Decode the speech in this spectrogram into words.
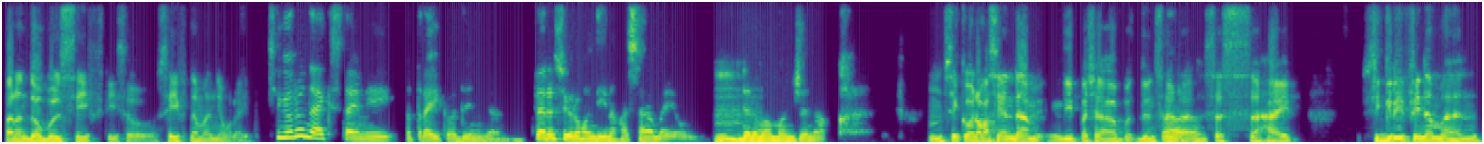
parang double safety. So, safe naman yung ride. Siguro next time, i try ko din yan. Pero siguro kung hindi nakasama yung Mm. dalawa mong junak. Mm, siguro kasi ang dami, hindi pa siya abot dun sa, Oo. sa, sa height. Si Griffin naman,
